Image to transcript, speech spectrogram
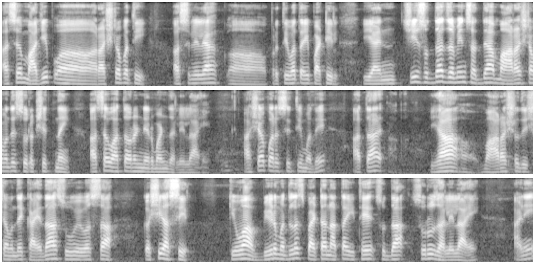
असं माजी राष्ट्रपती असलेल्या प्रतिभाताई पाटील यांची सुद्धा जमीन सध्या महाराष्ट्रामध्ये सुरक्षित नाही असं वातावरण निर्माण झालेलं आहे. अशा परिस्थितीमध्ये आता ह्या महाराष्ट्र देशामध्ये कायदा सुव्यवस्था कशी असेल किंवा बीडमधलंच पॅटर्न आता इथे सुद्धा सुरू झालेलं आहे आणि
